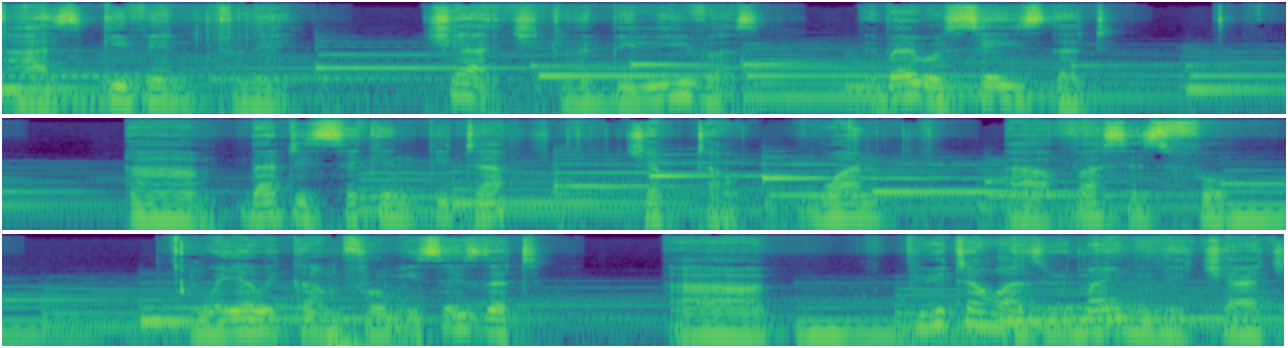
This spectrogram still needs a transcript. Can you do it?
has given to the church to the believers the Bible says that um, that is second Peter chapter 1 uh, verses 4 where we come from it says that uh, Peter was reminding the church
